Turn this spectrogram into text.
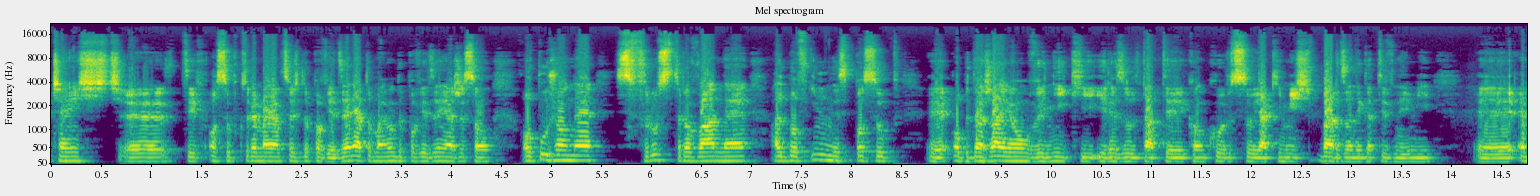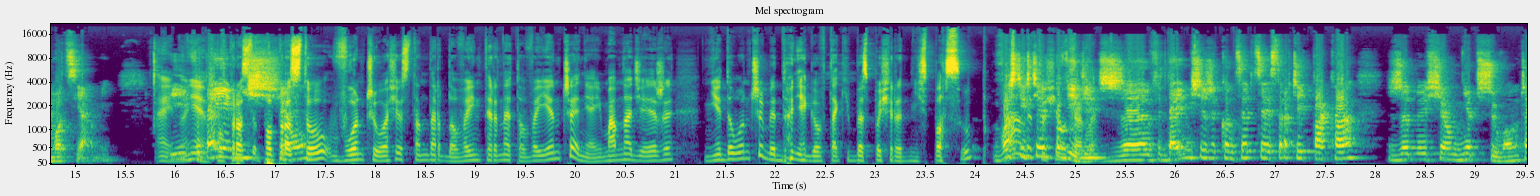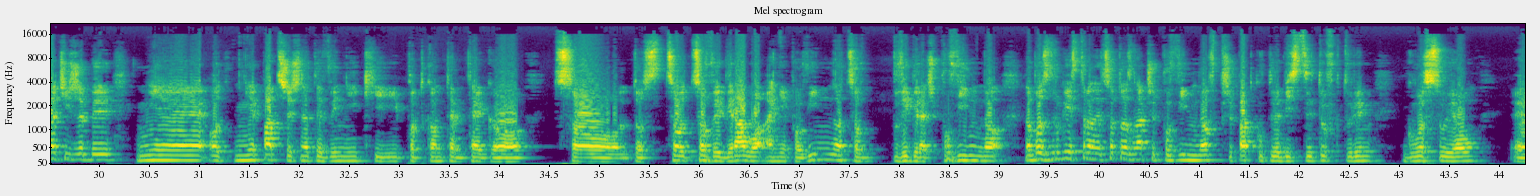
część e, tych osób, które mają coś do powiedzenia, to mają do powiedzenia, że są oburzone, sfrustrowane albo w inny sposób e, obdarzają wyniki i rezultaty konkursu jakimiś bardzo negatywnymi e, emocjami. Ej, no nie, po prostu, się... po prostu włączyło się standardowe internetowe jęczenie i mam nadzieję, że nie dołączymy do niego w taki bezpośredni sposób. Właśnie chciałem powiedzieć, okaże. że wydaje mi się, że koncepcja jest raczej taka, żeby się nie przyłączać i żeby nie, od, nie patrzeć na te wyniki pod kątem tego, co, do, co, co wygrało, a nie powinno, co wygrać powinno. No bo z drugiej strony, co to znaczy powinno w przypadku plebiscytu, w którym głosują yy,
